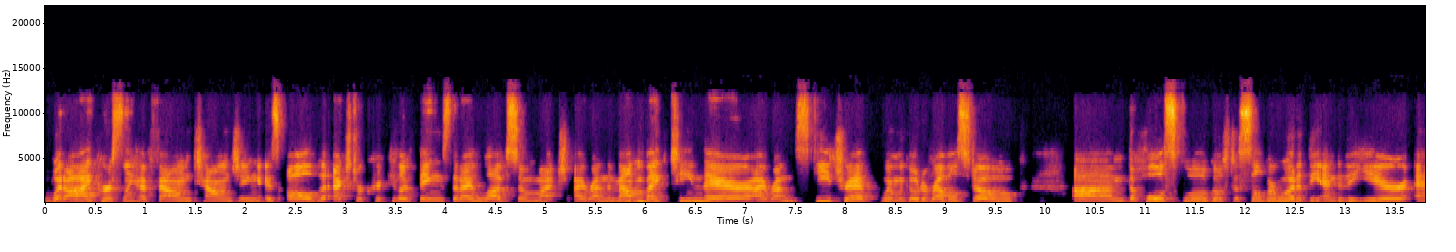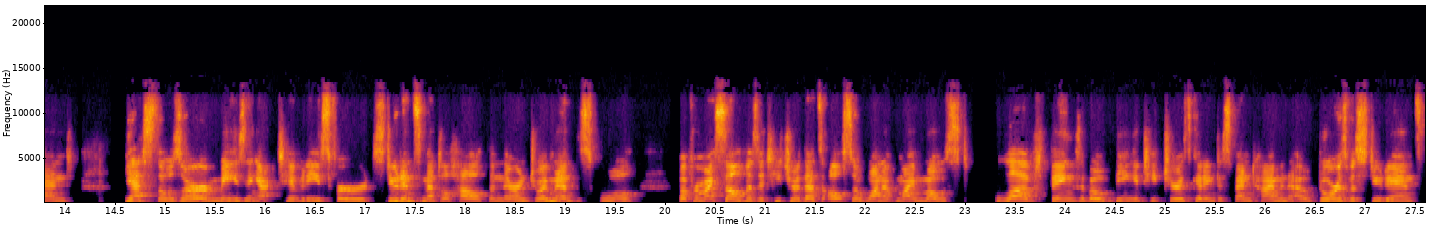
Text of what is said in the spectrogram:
what I personally have found challenging is all the extracurricular things that I love so much. I run the mountain bike team there, I run the ski trip when we go to Revelstoke. Um, the whole school goes to Silverwood at the end of the year. And yes, those are amazing activities for students' mental health and their enjoyment at the school. But for myself as a teacher, that's also one of my most loved things about being a teacher is getting to spend time in the outdoors with students,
